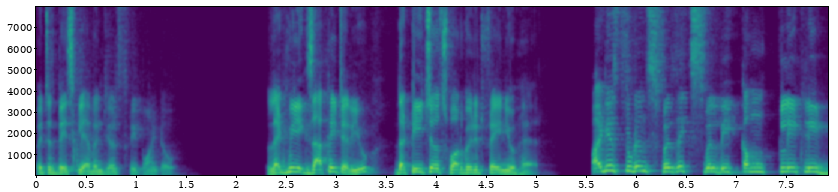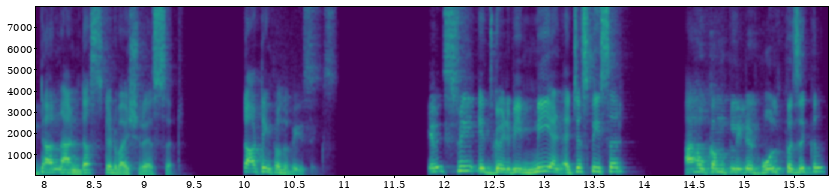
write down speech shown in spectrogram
which is basically Avengers 3.0. Let me exactly tell you the teachers who are going to train you here. My dear students, physics will be completely done and dusted by Shreyas sir, starting from the basics. Chemistry, it's going to be me and HSP sir. I have completed whole physical.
